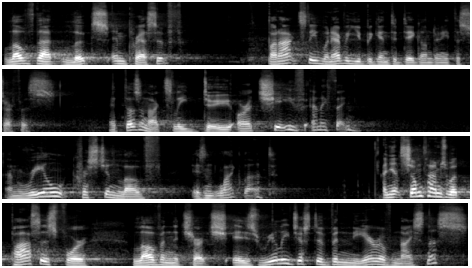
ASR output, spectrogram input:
Love that looks impressive, but actually, whenever you begin to dig underneath the surface, it doesn't actually do or achieve anything. And real Christian love isn't like that. And yet, sometimes what passes for love in the church is really just a veneer of niceness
